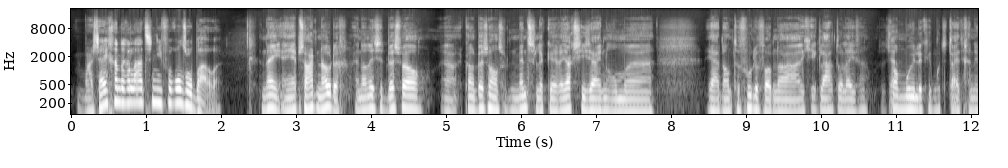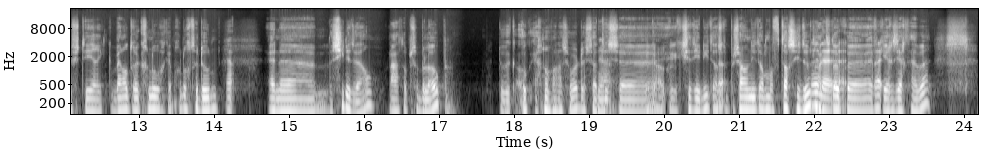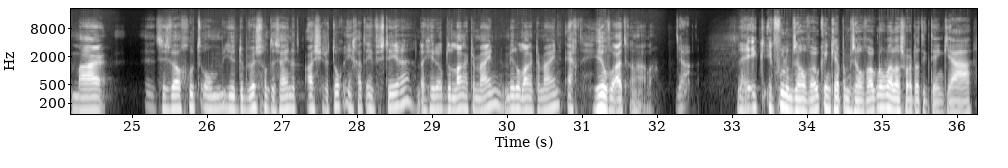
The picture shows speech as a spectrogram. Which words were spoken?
Maar zij gaan de relatie niet voor ons opbouwen. Nee, en je hebt ze hard nodig. En dan is het best wel, ja, kan het best wel een soort menselijke reactie zijn om uh, ja, dan te voelen van, nou, weet je, ik laat het wel even. Het is wel moeilijk, ik moet de tijd gaan investeren. Ik ben al druk genoeg, ik heb genoeg te doen. Ja. En uh, we zien het wel, laat het op zijn beloop. Doe ik ook echt nog wel eens hoor. Dus dat ja, is, uh, ik, ik, zit hier niet als de persoon die het allemaal fantastisch doet. Nee, laat nee, het ook even een keer gezegd hebben. Maar het is wel goed om je er bewust van te zijn dat als je er toch in gaat investeren, dat je er op de lange termijn, middellange termijn, echt heel veel uit kan halen. Ja, nee, ik, ik voel hem zelf ook en ik heb hem zelf ook nog wel eens hoor, dat ik denk, ja,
